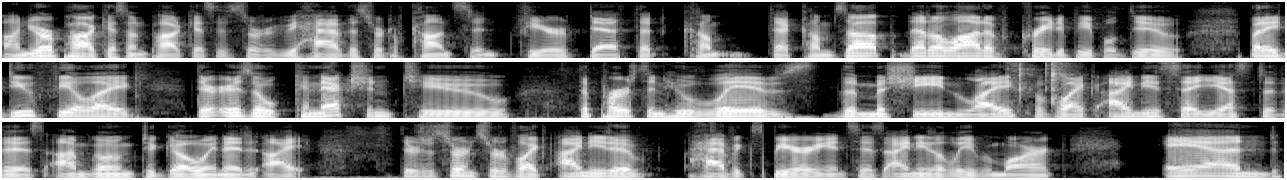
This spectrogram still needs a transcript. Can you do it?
on your podcast on podcasts is sort of you have this sort of constant fear of death that come that comes up that a lot of creative people do. But I do feel like there is a connection to the person who lives the machine life of like I need to say yes to this. I'm going to go in it. I there's a certain sort of like I need to have experiences. I need to leave a mark. And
